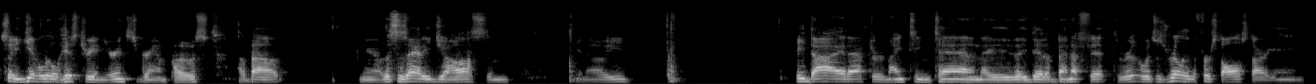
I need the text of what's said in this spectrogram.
so you give a little history in your Instagram post about, you know, this is Addie Joss, and you know he he died after 1910, and they they did a benefit, which was really the first All Star game.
